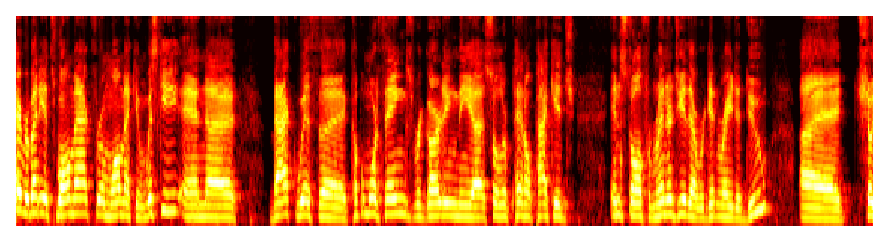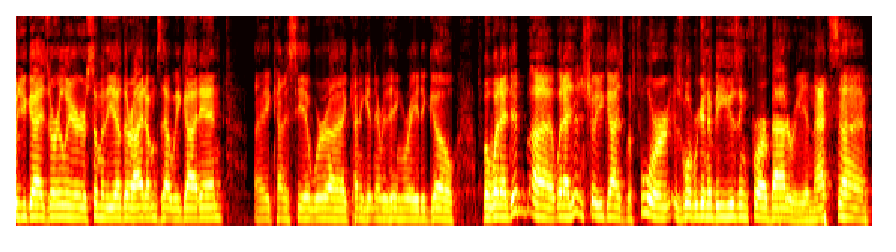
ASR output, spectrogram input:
Hey everybody, it's Womack from Womack and Whiskey, and uh, back with a couple more things regarding the uh, solar panel package install from Renogy that we're getting ready to do. I showed you guys earlier some of the other items that we got in. I kind of see it. We're uh, kind of getting everything ready to go. But what I did, uh, what I didn't show you guys before, is what we're going to be using for our battery, and that's uh,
